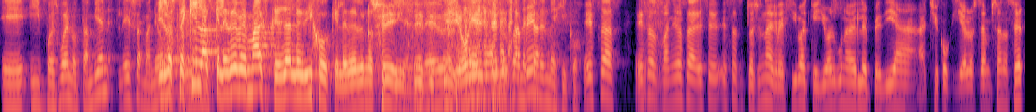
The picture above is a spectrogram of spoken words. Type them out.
Eh, y pues bueno, también esa maniobra. Y los tequilas que, le debe Max, que ya le dijo que le debe unos sí, Sí, sí, sí. Oye, también, en México. Esas, esas maniobras, esa, situación agresiva que yo alguna vez le pedía a Checo, que ya lo está empezando a hacer,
